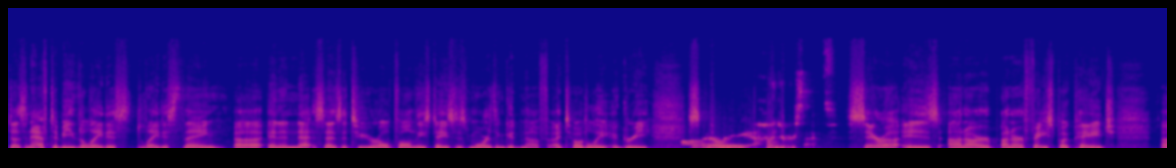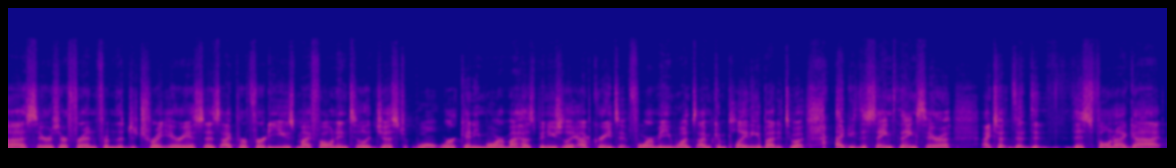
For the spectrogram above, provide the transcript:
doesn't have to be the latest latest thing. Uh, and Annette says a two year old phone these days is more than good enough. I totally agree. Totally, hundred percent. Sarah is on our on our Facebook page. Uh, Sarah's our friend from the Detroit area. Says I prefer to use my phone until it just won't work anymore. My husband usually upgrades it for me once I'm complaining about it too. I do the same thing, Sarah. I took this phone I got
